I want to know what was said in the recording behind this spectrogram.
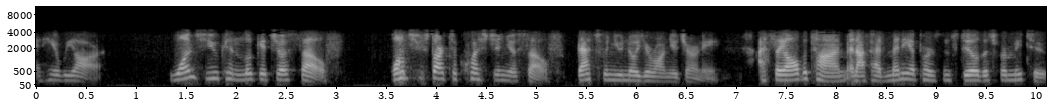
And here we are. Once you can look at yourself, once you start to question yourself, that's when you know you're on your journey. I say all the time, and I've had many a person steal this from me too.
